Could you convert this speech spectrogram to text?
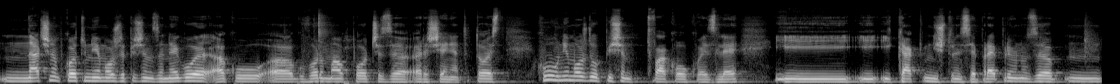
начинът по който ние можем да пишем за него е ако а, говорим малко повече за решенията. Тоест, хубаво ние можем да опишем това колко е зле и, и, и как нищо не се прави. Примерно за... М-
